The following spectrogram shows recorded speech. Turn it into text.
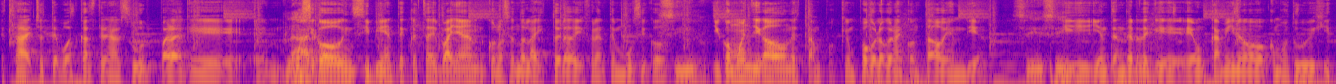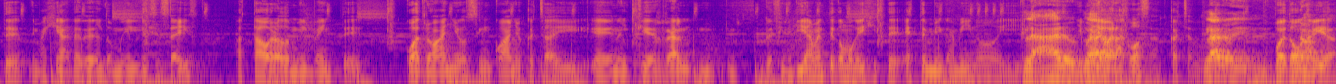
está hecho este podcast Tren al Sur para que eh, músicos incipientes que vayan conociendo la historia de diferentes músicos y cómo han llegado a donde están, porque pues, es un poco lo que nos han contado hoy en día. Sí, sí. Y, y entender de que es un camino, como tú dijiste, imagínate, desde el 2016 hasta ahora, 2020, cuatro años, cinco años, ¿cachai? Eh, en el que real, definitivamente, como que dijiste, este es mi camino y, claro, y claro. la cosa, ¿cachai? Claro, después de toda una vida.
